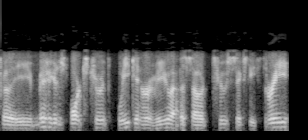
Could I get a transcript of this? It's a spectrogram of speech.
For the Michigan Sports Truth Week in Review, episode 263.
